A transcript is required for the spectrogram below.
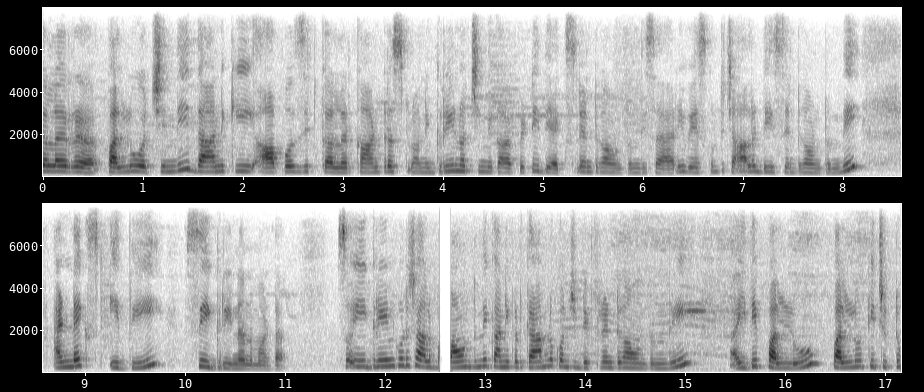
కలర్ పళ్ళు వచ్చింది దానికి ఆపోజిట్ కలర్ కాంట్రాస్ట్లోని గ్రీన్ వచ్చింది కాబట్టి ఇది ఎక్సలెంట్గా ఉంటుంది శారీ వేసుకుంటే చాలా డీసెంట్గా ఉంటుంది. అండ్ నెక్స్ట్ ఇది సీ గ్రీన్ అనమాట సో ఈ గ్రీన్ కూడా చాలా బాగుంటుంది కానీ ఇక్కడ క్యామ్లో కొంచెం డిఫరెంట్గా ఉంటుంది. ఇది పళ్ళు. పళ్ళుకి చుట్టూ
